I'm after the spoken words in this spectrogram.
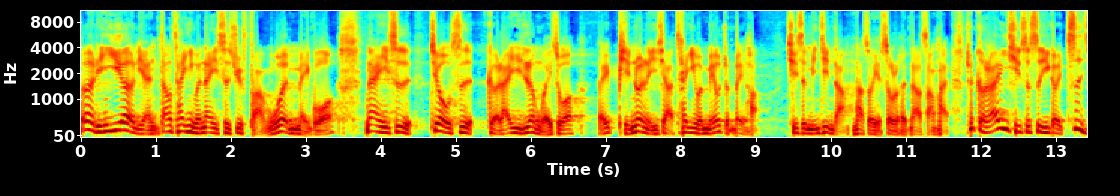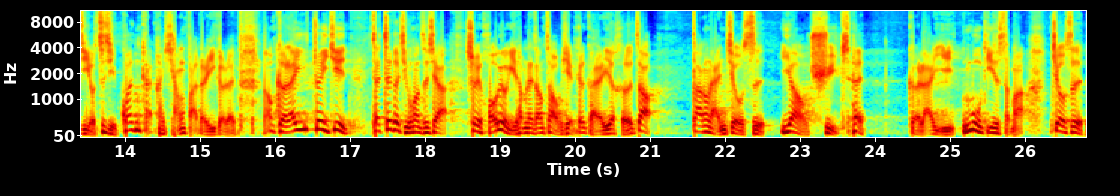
二零一二年，当蔡英文那一次去访问美国，那一次就是葛莱仪认为说，哎，评论了一下蔡英文没有准备好。其实民进党那时候也受了很大伤害，所以葛莱仪其实是一个自己有自己观感和想法的一个人。然后葛莱仪最近在这个情况之下，所以侯友宜他们那张照片跟葛莱仪的合照，当然就是要去蹭。葛莱仪目的是什么？就是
